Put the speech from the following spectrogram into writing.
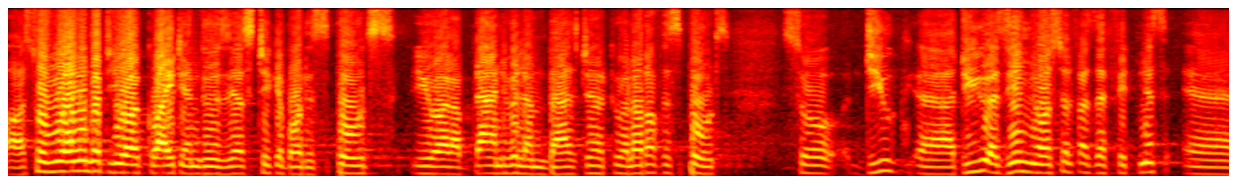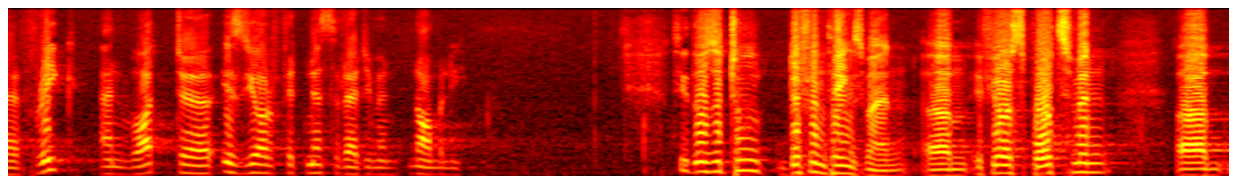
Uh, so we all know that you are quite enthusiastic about sports. You are a brandwell ambassador to a lot of sports. So do you, uh, do you assume yourself as a fitness uh, freak? And what uh, is your fitness regimen normally? See, those are two different things, man. Um, if you're a sportsman, um,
